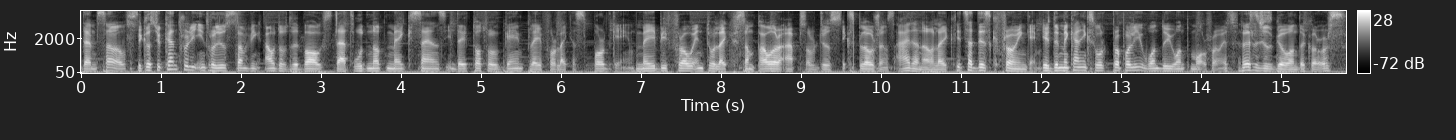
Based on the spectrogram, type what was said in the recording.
themselves because you can't really introduce something out of the box that would not make sense in the total gameplay for like a sport game. Maybe throw into like some power ups or just explosions. I don't know, like it's a disc throwing game. If the mechanics work properly, what do you want more from it? Let's just go on the course.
